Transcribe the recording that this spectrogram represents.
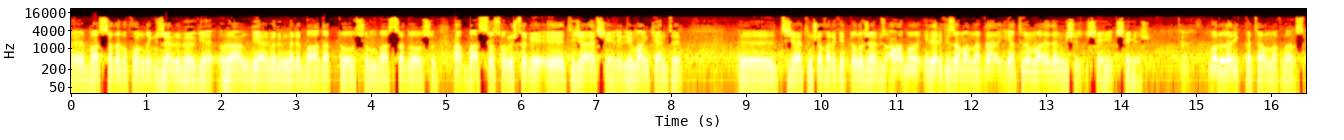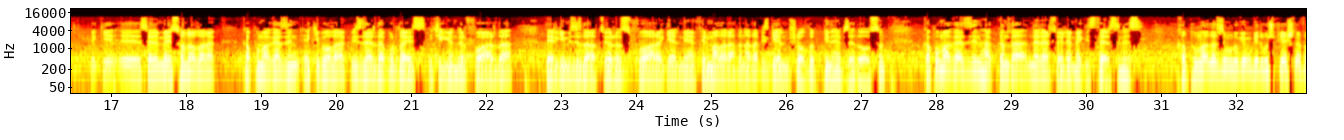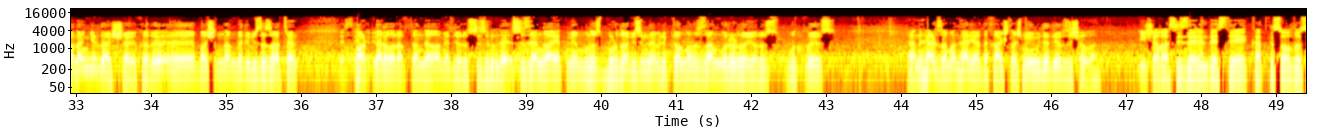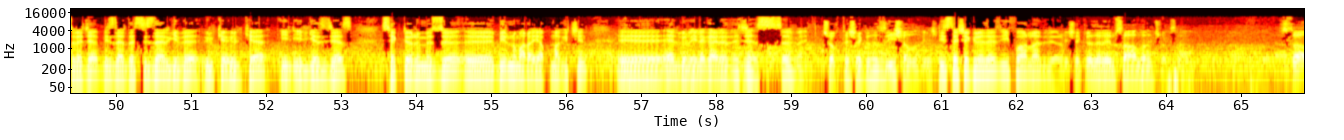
Ee, Basra da bu konuda güzel bir bölge. Irak'ın diğer bölümleri Bağdat'ta olsun, Basra'da olsun. Ha Basra sonuçta bir e, ticaret şehri, liman kenti. E, ticaretin çok hareketli olacağı bir ama bu ileriki zamanlarda yatırım vaat eden bir şey, şey şehir. Bunu da dikkate almak lazım. Peki e, Selim Bey son olarak Kapı Magazin ekibi olarak bizler de buradayız. İki gündür fuarda dergimizi dağıtıyoruz. Fuara gelmeyen firmalar adına da biz gelmiş olduk bir nebze de olsun. Kapı Magazin hakkında neler söylemek istersiniz? Kapı Magazin bugün bir buçuk yaşına falan girdi aşağı yukarı. Ee, başından beri biz de zaten partner olaraktan devam ediyoruz sizinle. Sizden gayet memnunuz. Burada bizimle birlikte olmanızdan gurur duyuyoruz. Mutluyuz. Yani her zaman her yerde karşılaşmayı ümit ediyoruz inşallah. İnşallah sizlerin desteği katkısı olduğu sürece bizler de sizler gibi ülke ülke il il gezeceğiz. Sektörümüzü e, bir numara yapmak için e, el birliğiyle gayret edeceğiz Selim Bey. Çok teşekkür ederiz. İnşallah. inşallah. Biz teşekkür ederiz. İyi fuarlar diliyorum. Teşekkür ederim. Sağ olun. Çok sağ olun. Stop.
